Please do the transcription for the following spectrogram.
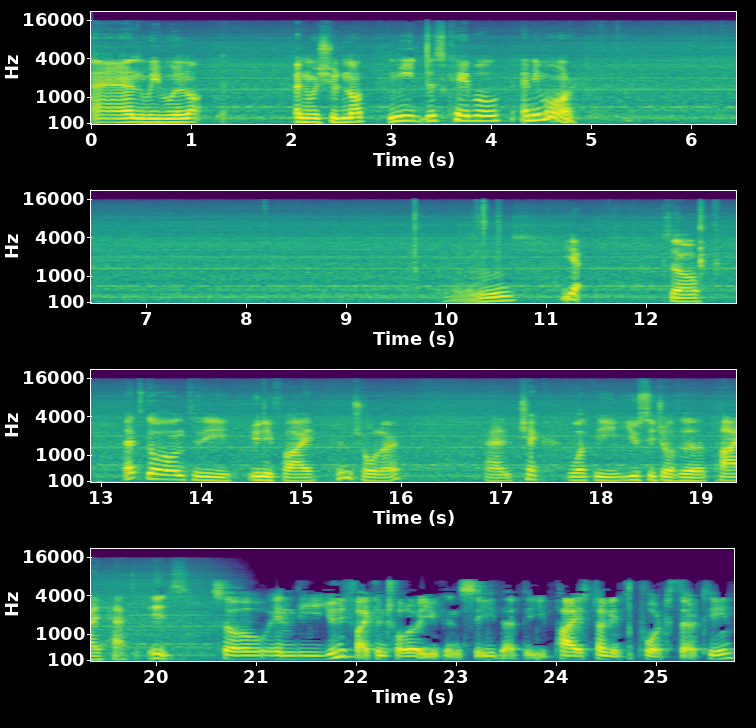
And we will not and we should not need this cable anymore. And yeah. So let's go on to the UniFi controller and check what the usage of the Pi hat is. So in the UniFi controller you can see that the Pi is plugged into port 13.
